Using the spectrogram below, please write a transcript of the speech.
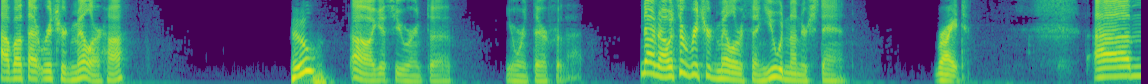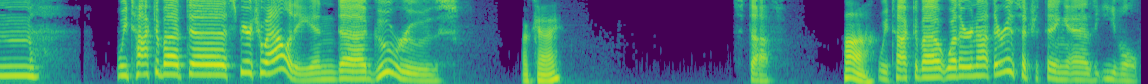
How about that Richard Miller, huh? Who? Oh, I guess you weren't uh, you weren't there for that. No, no, it's a Richard Miller thing. You wouldn't understand. Right. Um, we talked about uh, spirituality and uh, gurus. Okay. Stuff. Huh. We talked about whether or not there is such a thing as evil.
